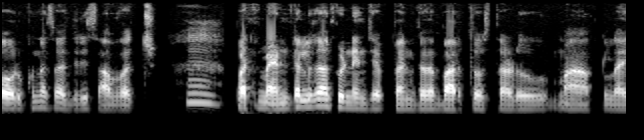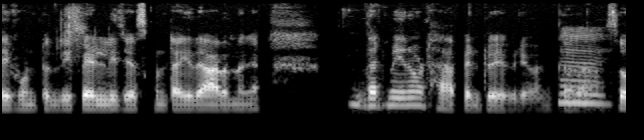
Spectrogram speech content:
కోరుకున్న సర్జరీస్ అవ్వచ్చు. బట్ మెంటల్గా ఇప్పుడు నేను చెప్పాను కదా భర్త వస్తాడు మాకు లైఫ్ ఉంటుంది పెళ్ళి చేసుకుంటా ఇది ఆనందంగా. That may not happen to everyone కదా. సో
